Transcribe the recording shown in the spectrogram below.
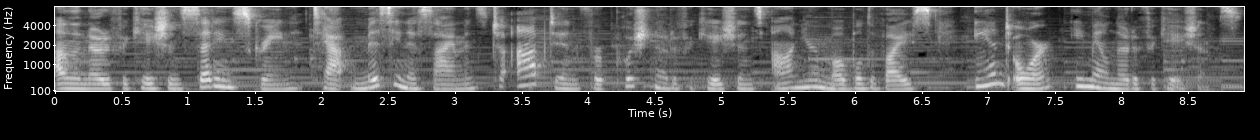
On the notification settings screen, tap Missing Assignments to opt in for push notifications on your mobile device and or email notifications.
